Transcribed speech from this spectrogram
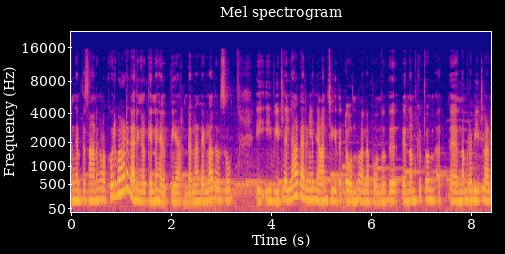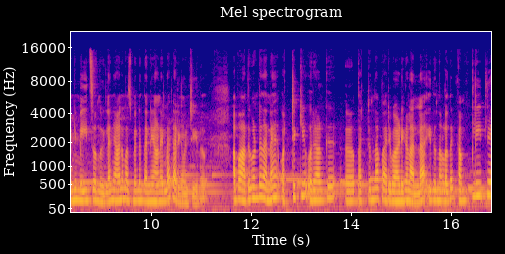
അങ്ങനത്തെ സാധനങ്ങളൊക്കെ ഒരുപാട് കാര്യങ്ങൾക്ക് എന്നെ ഹെൽപ്പ് ചെയ്യാറുണ്ട്. അല്ലാണ്ട് എല്ലാ ദിവസവും ഈ ഈ വീട്ടിലെ എല്ലാ കാര്യങ്ങളും ഞാൻ ചെയ്തിട്ടോ ഒന്നുമല്ല പോകുന്നത്. നമുക്കിപ്പം നമ്മുടെ വീട്ടിലാണെങ്കിൽ മെയ്റ്റ്സ് ഒന്നുമില്ല. ഞാനും ഹസ്ബൻഡും തന്നെയാണ് എല്ലാ കാര്യങ്ങളും ചെയ്യുന്നത്. അപ്പോൾ അതുകൊണ്ട് തന്നെ ഒറ്റയ്ക്ക് ഒരാൾക്ക് പറ്റുന്ന പരിപാടികളല്ല ഇതെന്നുള്ളത് കംപ്ലീറ്റ്ലി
